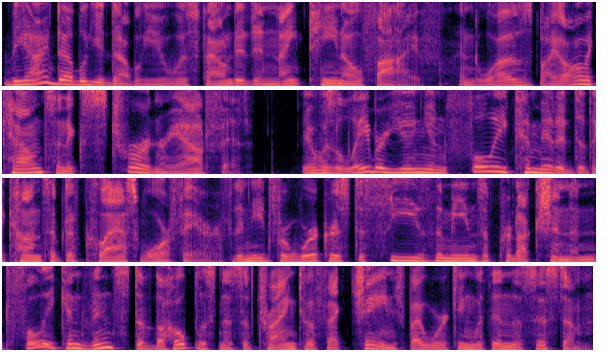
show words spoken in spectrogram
The IWW was founded in 1905 and was, by all accounts, an extraordinary outfit. It was a labor union fully committed to the concept of class warfare, of the need for workers to seize the means of production, and fully convinced of the hopelessness of trying to effect change by working within the system.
